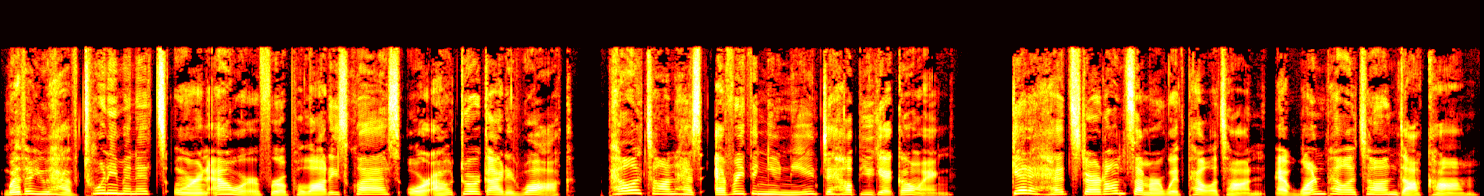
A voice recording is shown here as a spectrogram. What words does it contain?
Whether you have 20 minutes or an hour for a Pilates class or outdoor guided walk, Peloton has everything you need to help you get going. Get a head start on summer with Peloton at onepeloton.com.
